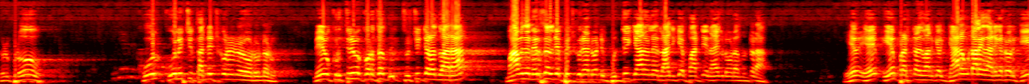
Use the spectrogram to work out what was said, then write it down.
ఇప్పుడు కూల్ కూలిచ్చి తన్నించుకునేవాడు ఉన్నాడు మేము కృత్రిమ కొరత సృష్టించడం ద్వారా మా మీద నిరసనలు చెప్పించుకునేటువంటి బుద్ధి జ్ఞానం లేని రాజకీయ పార్టీ నాయకుడు కూడా ఉంటాడా? ఏం ఏం ఏం ప్రశ్న వారికి జ్ఞానం ఉండాలి కదా అడిగేటోడికి?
